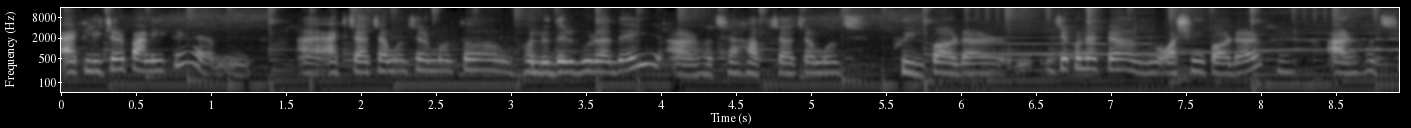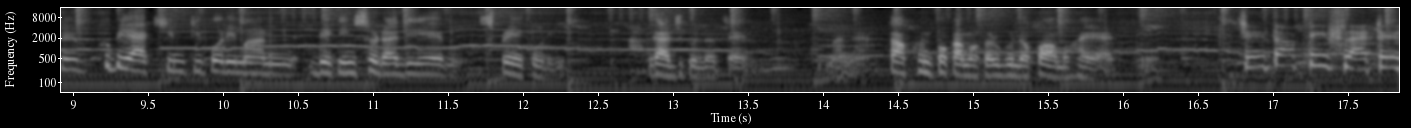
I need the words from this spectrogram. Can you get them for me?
এক লিটার পানিতে এক চা চামচের মতো হলুদের গুঁড়া দেই আর হচ্ছে হাফ চা চামচ হুইল পাউডার যে কোনো একটা ওয়াশিং পাউডার আর হচ্ছে খুবই এক চিমটি পরিমাণ বেকিং সোডা দিয়ে স্প্রে করি গাছগুলোতে মানে তখন পোকামাকড়গুলো কম হয় আর কি। যেহেতু আপনি ফ্ল্যাটের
